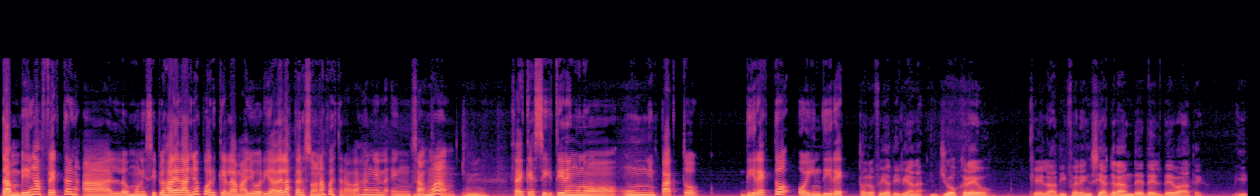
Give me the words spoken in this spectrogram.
también afectan a los municipios aledaños porque la mayoría de las personas pues trabajan en, en San Juan. Ujú. O sea que sí tienen uno un impacto directo o indirecto. Pero fíjate, Iliana, yo creo que la diferencia grande del debate, y,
